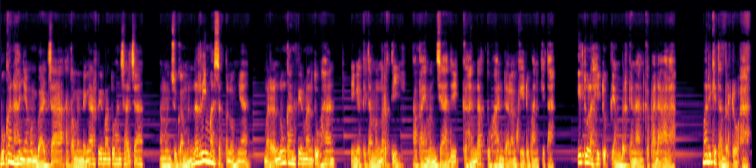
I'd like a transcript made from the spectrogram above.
bukan hanya membaca atau mendengar firman Tuhan saja, namun juga menerima sepenuhnya, merenungkan firman Tuhan, hingga kita mengerti apa yang menjadi kehendak Tuhan dalam kehidupan kita. Itulah hidup yang berkenan kepada Allah. Mari kita berdoa.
